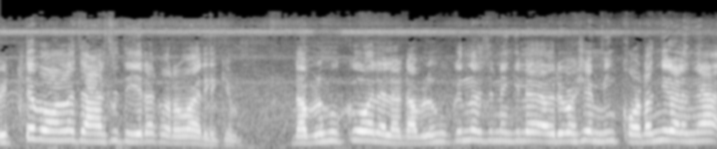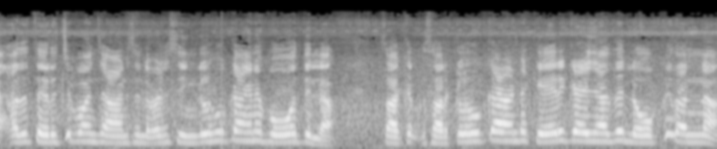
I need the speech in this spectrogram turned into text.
വിട്ടു പോകാനുള്ള ചാൻസ് തീരെ കുറവായിരിക്കും. ഡബിൾ ഹുക്ക് പോലെയല്ല. ഡബിൾ ഹുക്ക് എന്ന് വെച്ചിട്ടുണ്ടെങ്കിൽ ഒരു പക്ഷേ മീൻ കുടഞ്ഞു കഴിഞ്ഞാൽ അത് തെറിച്ച് പോകാൻ ചാൻസ് ഉണ്ട്. പക്ഷേ സിംഗിൾ ഹുക്ക് അങ്ങനെ പോകത്തില്ല. സർക്കിൾ ഹുക്ക് ആയതുകൊണ്ട് കയറി കഴിഞ്ഞാൽ അത് ലോക്ക് തന്നെ.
